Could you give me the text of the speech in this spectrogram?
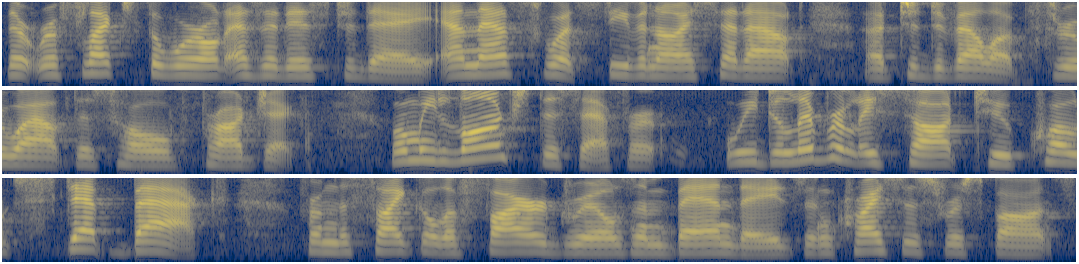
that reflects the world as it is today. And that's what Steve and I set out uh, to develop throughout this whole project. When we launched this effort, we deliberately sought to, quote, step back from the cycle of fire drills and band aids and crisis response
